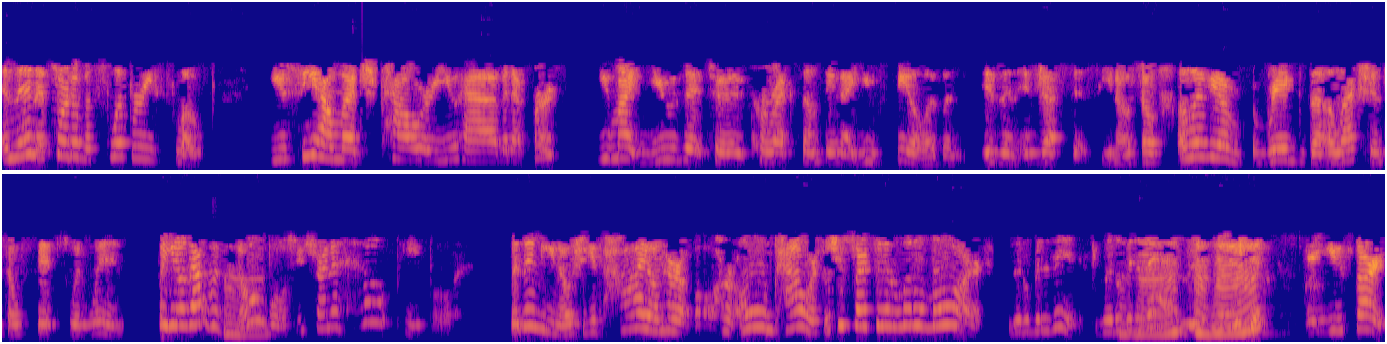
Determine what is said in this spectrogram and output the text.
And then it's sort of a slippery slope. You see how much power you have, and at first you might use it to correct something that you feel is an is an injustice, you know. So Olivia rigged the election so Fitz would win. But you know, that was mm-hmm. noble. She's trying to help people. But then, you know, she gets high on her her own power, so she starts doing a little more. A little bit of this, a little mm-hmm. bit of that, little mm-hmm. bit of. And you start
